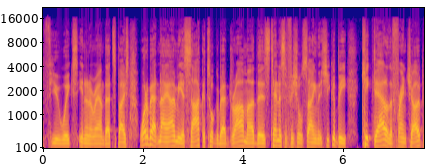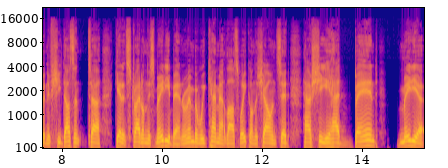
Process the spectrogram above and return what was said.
few weeks in and around that space. What about Naomi Osaka? Talk about drama. There's tennis officials saying that she could be kicked out of the French Open if she doesn't uh, get it straight on this media ban. Remember, we came out last week on the show and said how she had banned media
